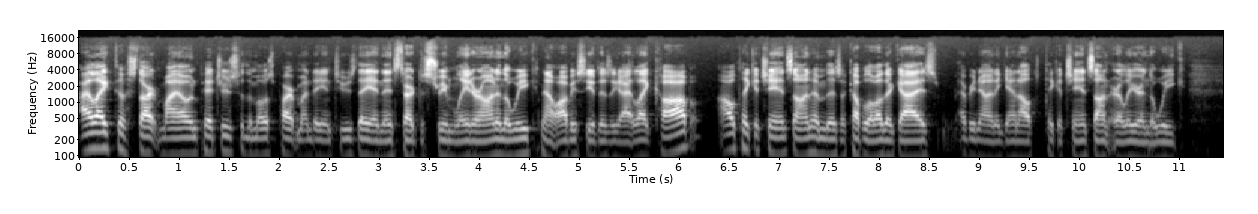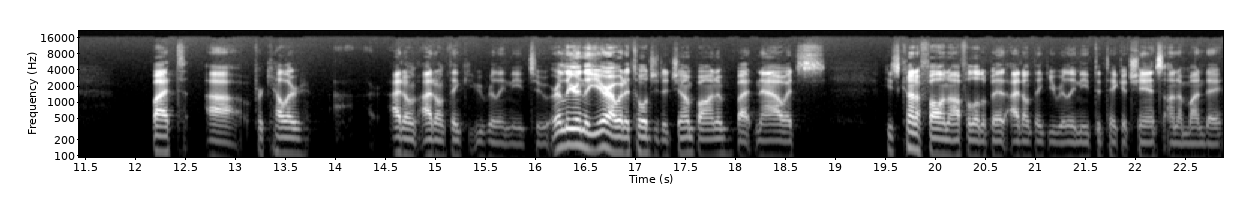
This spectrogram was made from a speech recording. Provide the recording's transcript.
I like to start my own pitchers for the most part Monday and Tuesday, and then start to stream later on in the week. Now, obviously, if there's a guy like Cobb, I'll take a chance on him. There's a couple of other guys every now and again I'll take a chance on earlier in the week. But uh, for Keller, I don't I don't think you really need to. Earlier in the year, I would have told you to jump on him, but now it's he's kind of fallen off a little bit. I don't think you really need to take a chance on a Monday.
